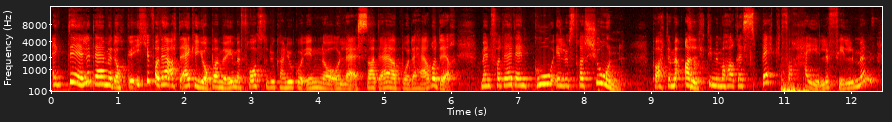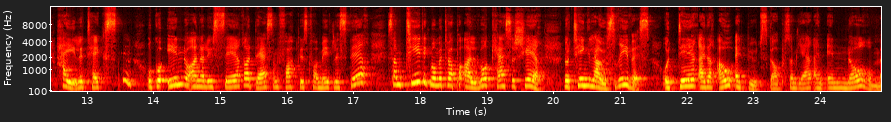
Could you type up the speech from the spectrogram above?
Jeg deler det med dere, ikke fordi jeg har jobba mye med Frost, og du kan jo gå inn og, og lese det både her og der, men fordi det er en god illustrasjon på at vi alltid vi må ha respekt for hele filmen, hele teksten, og gå inn og analysere det som faktisk formidles der. Samtidig må vi ta på alvor hva som skjer når ting løsrives. Og der er det òg et budskap som gjør en enorm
